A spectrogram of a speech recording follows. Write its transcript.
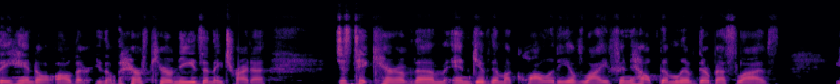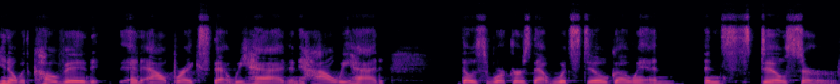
They handle all their, you know, the healthcare needs and they try to just take care of them and give them a quality of life and help them live their best lives. You know, with COVID and outbreaks that we had and how we had those workers that would still go in and still serve,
